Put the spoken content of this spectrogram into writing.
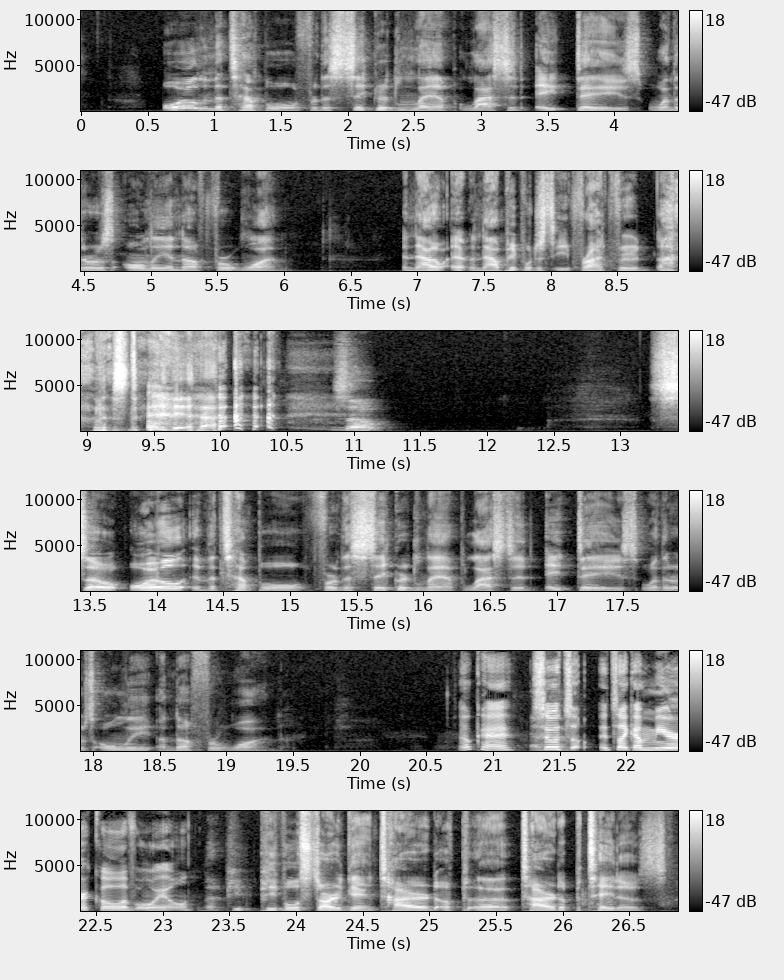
Oil in the temple for the sacred lamp lasted eight days when there was only enough for one, and now and now people just eat fried food this day. so." So, oil in the temple for the sacred lamp lasted eight days when there was only enough for one. Okay. So it's it's like a miracle of oil. Then pe- people started getting tired of uh, tired of potatoes.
